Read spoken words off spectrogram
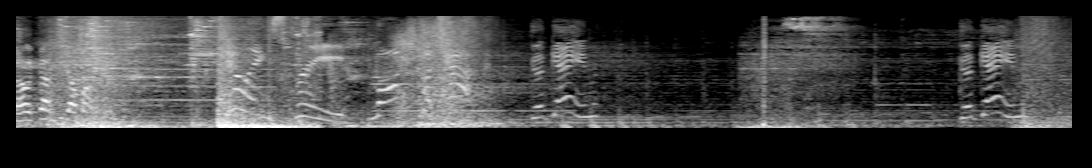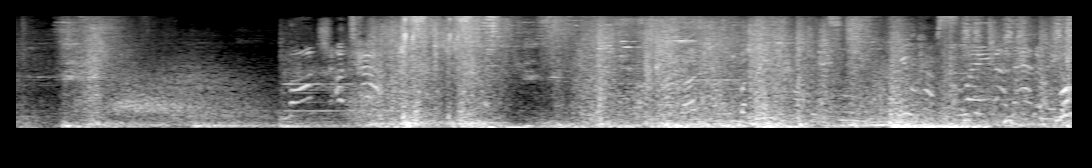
mengandalkan siapa. Killing spree. Launch attack. Good game. Good game. Launch attack. You have slain an enemy. Mau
